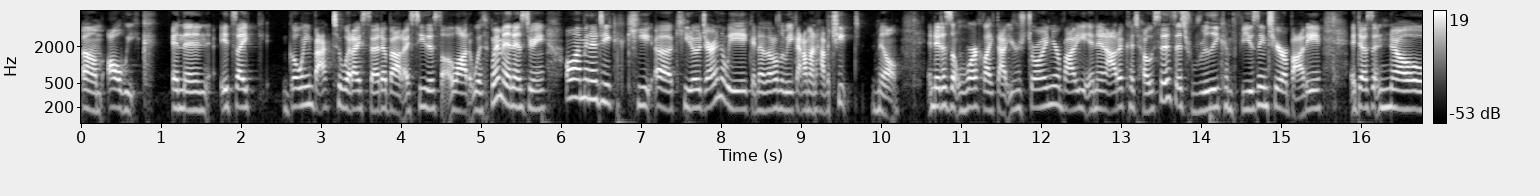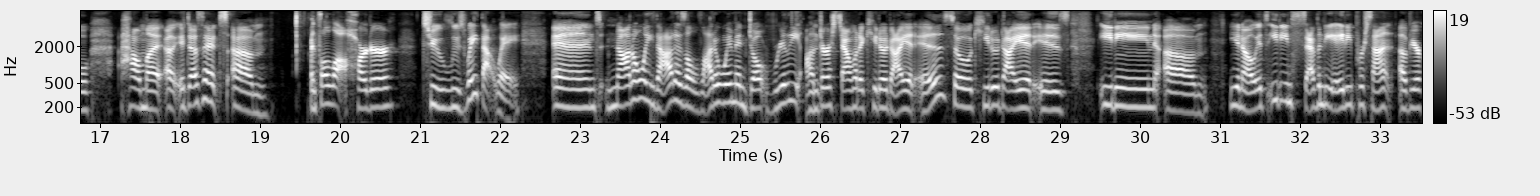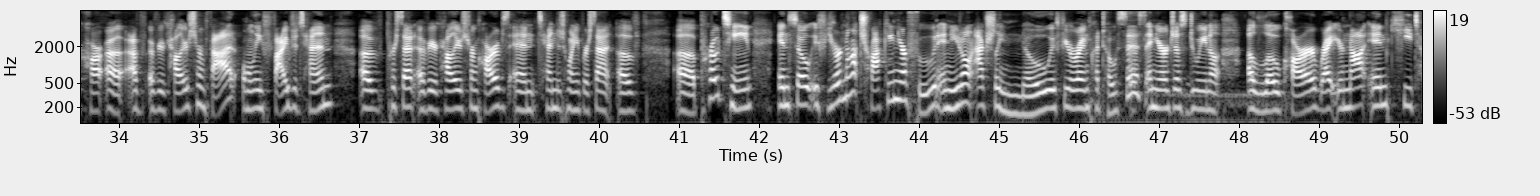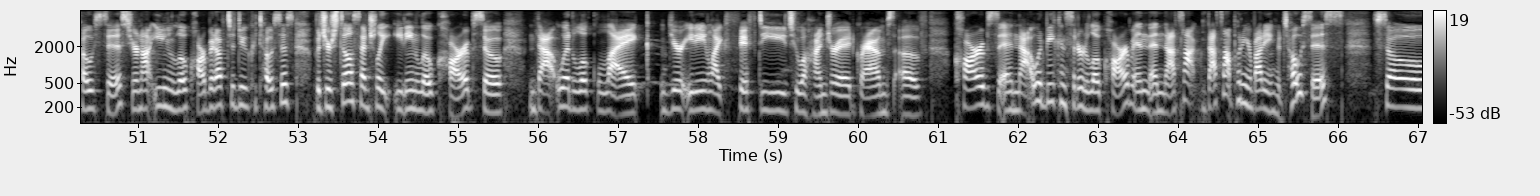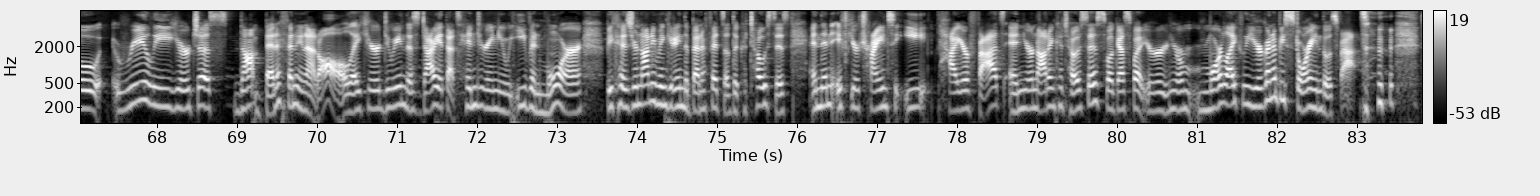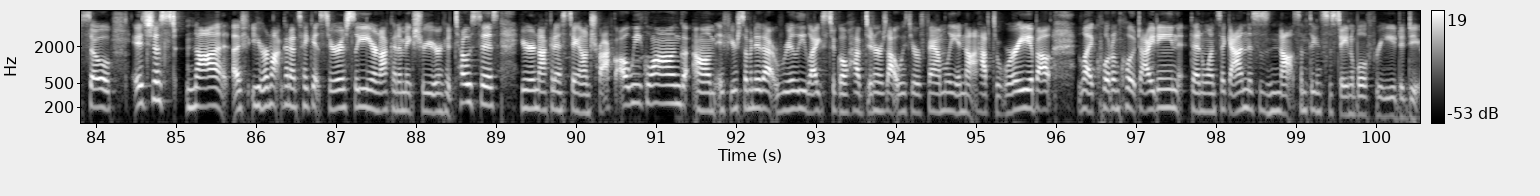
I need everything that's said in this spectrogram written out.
um, all week. And then it's like going back to what I said about I see this a lot with women is doing, oh, I'm going to do ke- uh, keto during the week, and then on the weekend I'm going to have a cheat meal. And it doesn't work like that. You're throwing your body in and out of ketosis. It's really confusing to your body. It doesn't know how much, uh, it doesn't, um, it's a lot harder to lose weight that way. And not only that, is a lot of women don't really understand what a keto diet is. So a keto diet is eating, um, you know, it's eating 70, 80% of your car uh, of, of your calories from fat, only five to 10 of percent of your calories from carbs, and 10 to 20% of uh, protein. And so, if you're not tracking your food and you don't actually know if you're in ketosis and you're just doing a, a low carb, right? You're not in ketosis, you're not eating low carb enough to do ketosis, but you're still essentially eating low carb. So, that would look like you're eating like 50 to 100 grams of carbs and that would be considered low carb and, and that's not that's not putting your body in ketosis. So really you're just not benefiting at all. Like you're doing this diet that's hindering you even more because you're not even getting the benefits of the ketosis. And then if you're trying to eat higher fats and you're not in ketosis well guess what? You're you're more likely you're going to be storing those fats. So it's just not you're not going to take it seriously. You're not going to make sure you're in ketosis. You're not going to stay on track all week long um, if you're somebody that really likes to go have dinners out with your family and not have to worry about like quote unquote dieting, then once again, this is not something sustainable for you to do.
